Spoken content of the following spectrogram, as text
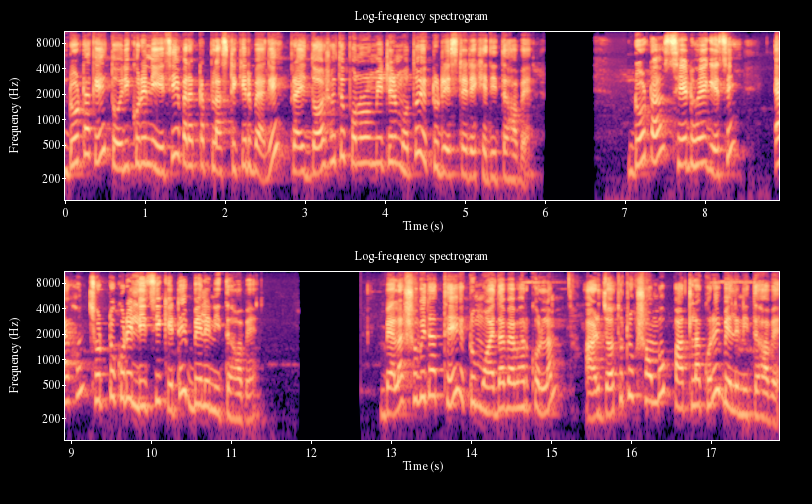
ডোটাকে তৈরি করে নিয়েছি, এবার একটা প্লাস্টিকের ব্যাগে প্রায় দশ হয়তো পনেরো মিনিটের মতো একটু রেস্টে রেখে দিতে হবে। ডোটা সেট হয়ে গেছে, এখন ছোট্ট করে লিচি কেটে বেলে নিতে হবে। বেলার সুবিধার্থে একটু ময়দা ব্যবহার করলাম, আর যতটুকু সম্ভব পাতলা করে বেলে নিতে হবে।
